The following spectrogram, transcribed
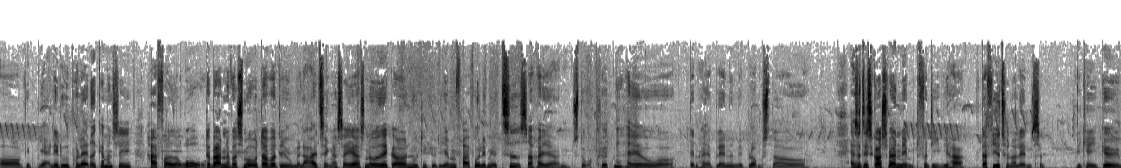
og vi er ja, lidt ude på landet, kan man sige. Har fred og ro. Da børnene var små, der var det jo med legeting og sager og sådan noget, ikke? og nu de flyttet hjemmefra og fået lidt mere tid, så har jeg en stor køkkenhave, og den har jeg blandet med blomster. Og... Altså det skal også være nemt, fordi vi har, der er fire tønder land, så vi kan ikke, øh,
